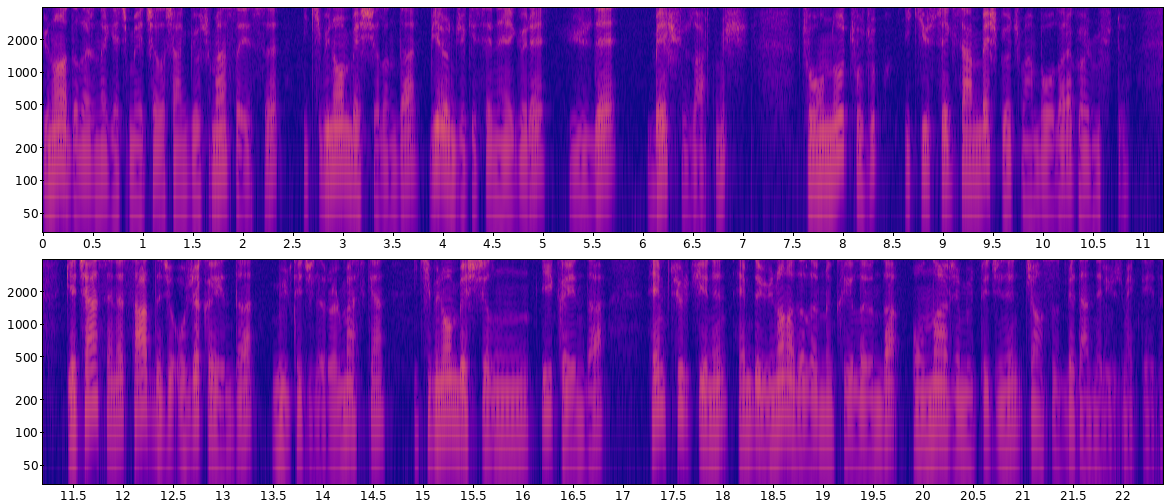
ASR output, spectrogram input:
Yunan adalarına geçmeye çalışan göçmen sayısı 2015 yılında bir önceki seneye göre %500 artmış. Çoğunluğu çocuk 285 göçmen boğularak ölmüştü. Geçen sene sadece Ocak ayında mülteciler ölmezken 2015 yılının ilk ayında hem Türkiye'nin hem de Yunan adalarının kıyılarında onlarca mültecinin cansız bedenleri yüzmekteydi.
